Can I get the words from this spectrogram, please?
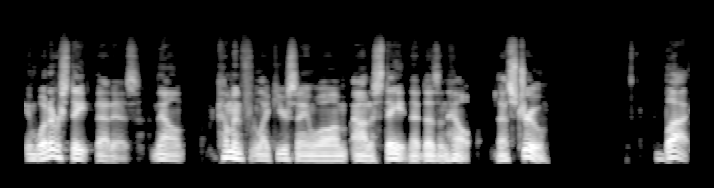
in whatever state that is. Now, coming from like you're saying, well, I'm out of state. That doesn't help. That's true, but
